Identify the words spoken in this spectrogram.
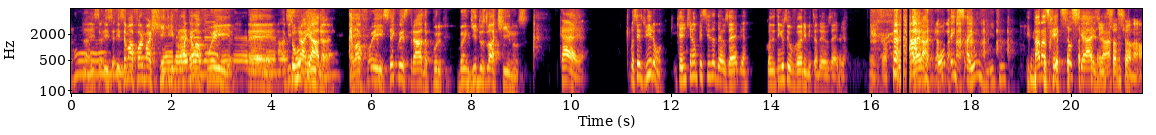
Não, isso, isso, isso, é uma forma chique de falar que ela foi é, abstraída. Ela foi sequestrada por bandidos latinos. Cara, vocês viram que a gente não precisa da Eusébia quando tem o Silvano imitando a Eusébia. Galera, ontem saiu um vídeo que tá nas redes sociais já. Sensacional.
